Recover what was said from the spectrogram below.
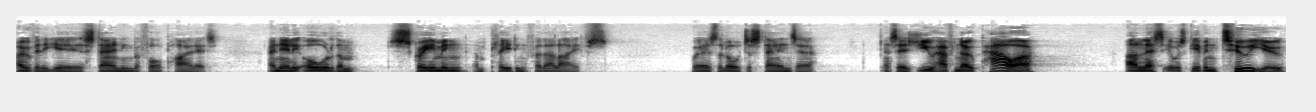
over the years standing before Pilate and nearly all of them screaming and pleading for their lives. Whereas the Lord just stands there and says, You have no power unless it was given to you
